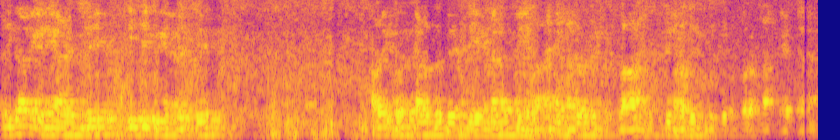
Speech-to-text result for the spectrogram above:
அதிகாரிகளை அழைத்து டிஜிபி அழைத்து அதை போய் கலந்து பேசி என்ன செய்யலாம் என்ன நடவடிக்கை எடுக்கலாம் எப்படி நடந்துட்டு போறலாம் கேட்டேன்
